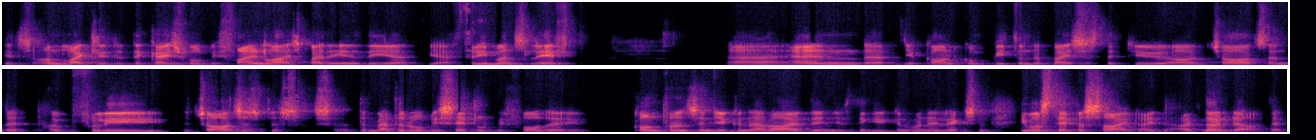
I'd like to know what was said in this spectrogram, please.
it's unlikely that the case will be finalized by the end of the year. You have three months left. Uh, and uh, you can't compete on the basis that you are charged and that hopefully the charges, the, matter will be settled before the conference and you can arrive there and you think you can win election. He will step aside. I, I have no doubt that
